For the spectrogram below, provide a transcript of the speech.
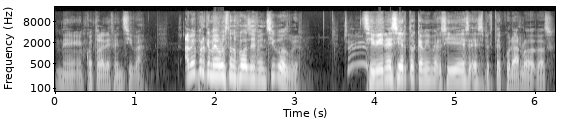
en cuanto a la defensiva. A mí porque me gustan los juegos defensivos, güey. Sí, Si bien es cierto que a mí me- sí es, es espectacular los, los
